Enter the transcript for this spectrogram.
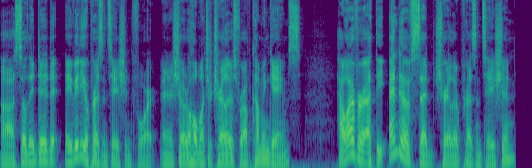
Uh, so they did a video presentation for it, and it showed a whole bunch of trailers for upcoming games. However, at the end of said trailer presentation,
